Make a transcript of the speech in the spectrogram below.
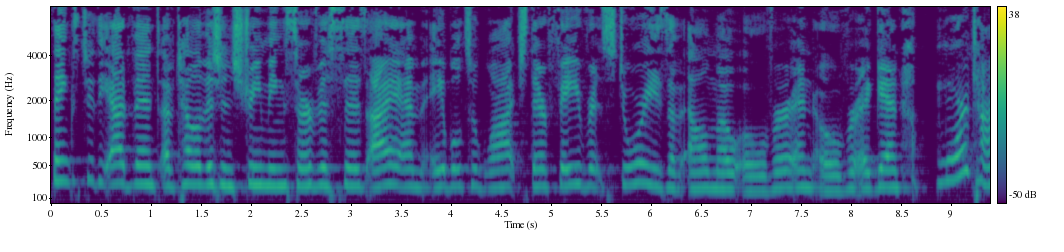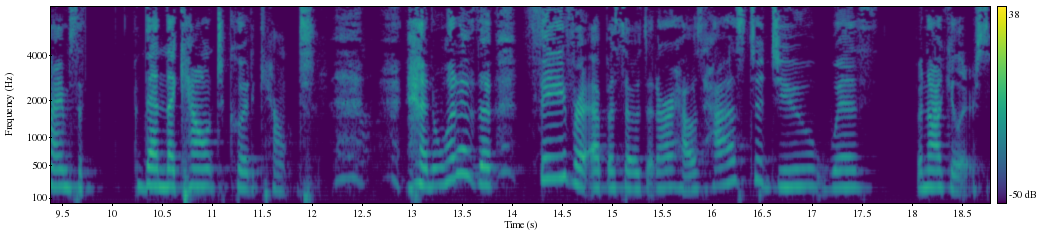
Thanks to the advent of television streaming services, I am able to watch their favorite stories of Elmo over and over again, more times than the count could count. And one of the favorite episodes at our house has to do with binoculars.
